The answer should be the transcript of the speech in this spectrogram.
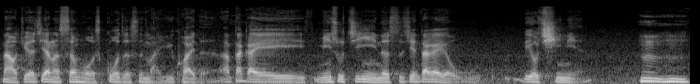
那我觉得这样的生活过得是蛮愉快的。那大概民宿经营的时间大概有五六七年。嗯嗯，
